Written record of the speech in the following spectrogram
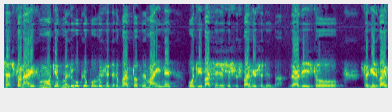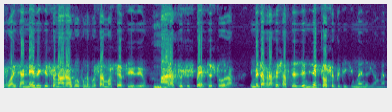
σα- στον αριθμό ότι έχουμε λίγο πιο πολλούς center back. Το θέμα είναι ότι βασίζεσαι στους παλιούς center back. Δηλαδή στο, στον Κερβάη που έχει ανέβει και στον Αράου που έχουν προσαρμοστεί αυτοί οι δύο. Άρα αυτούς τους παίχτες τώρα, οι μεταγραφές αυτές δεν είναι τόσο επιτυχημένες για μένα.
